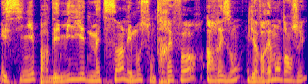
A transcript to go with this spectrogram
et signée par des milliers de médecins. Les mots sont très forts. A raison, il y a vraiment danger?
